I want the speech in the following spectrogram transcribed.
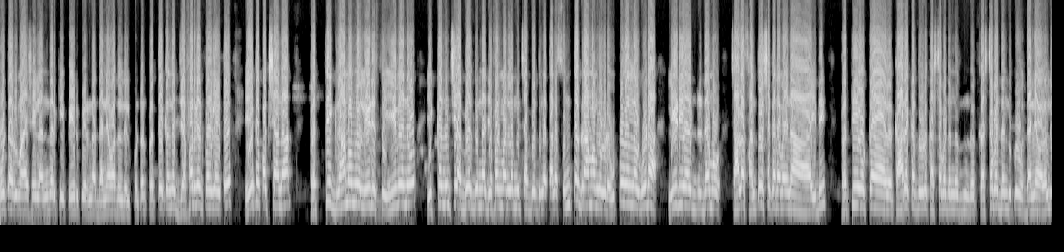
ఓటర్లు మహాశైలందరికీ పేరు పేరున ధన్యవాదాలు తెలుపుకుంటాను ప్రత్యేకంగా జఫర్గఢ్ ప్రజలు అయితే ఏకపక్షాన ప్రతి గ్రామంలో లీడ్ ఇస్తూ ఈవెన్ ఇక్కడ నుంచి అభ్యర్థి ఉన్న జఫర్ మండలం నుంచి అభ్యర్థి ఉన్న తన సొంత గ్రామంలో కూడా ఉప్పగల్లో కూడా లీడ్ ఇవ్వడము చాలా సంతోషకరమైన ఇది. ప్రతి ఒక్క కార్యకర్త కూడా కష్టపడ్డ కష్టపడ్డందుకు ధన్యవాదాలు.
